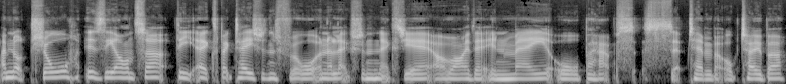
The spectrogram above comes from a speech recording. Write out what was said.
I'm not sure is the answer. The expectations for an election next year are either in May or perhaps September, October.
